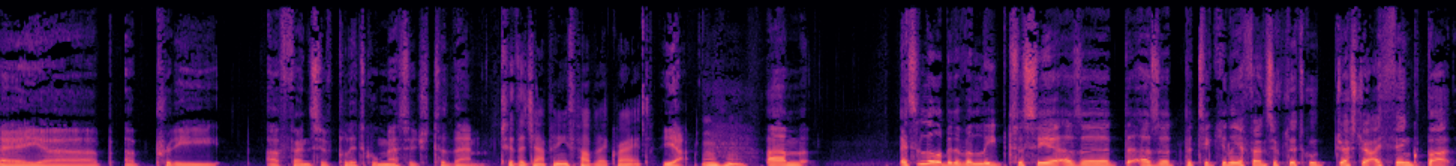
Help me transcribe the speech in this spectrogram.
a uh, a pretty offensive political message to them. To the Japanese public, right? Yeah. Um, it's a little bit of a leap to see it as a as a particularly offensive political gesture, I think, but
